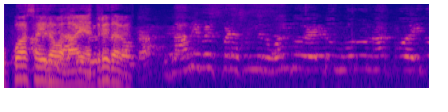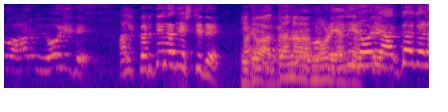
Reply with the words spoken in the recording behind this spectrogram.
ಉಪವಾಸ ಇದಾವಲ್ಲ ಎದ್ರಿದಾವೆ. ಗಾಬರಿ ಬೆಳೆಸ್ಬೇಡ ಸುಮ್ಮನೆ ಒಂದು ಎರಡು ಮೂರು ನಾಲ್ಕು ಐದು ಆರು ಏಳು ಇದೆ ಅಲ್ಲಿ ಕಡ್ದಿರೋದು ಎಷ್ಟಿದೆ? ಇದು ಹಗ್ಗ ನೋಡಿ ಇಲ್ಲಿ ನೋಡಿ ಹಗ್ಗಗಳ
